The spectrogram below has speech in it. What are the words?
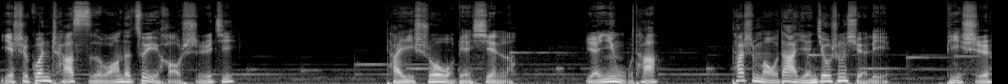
也是观察死亡的最好时机。他一说，我便信了。原因无他，他是某大研究生学历，彼时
